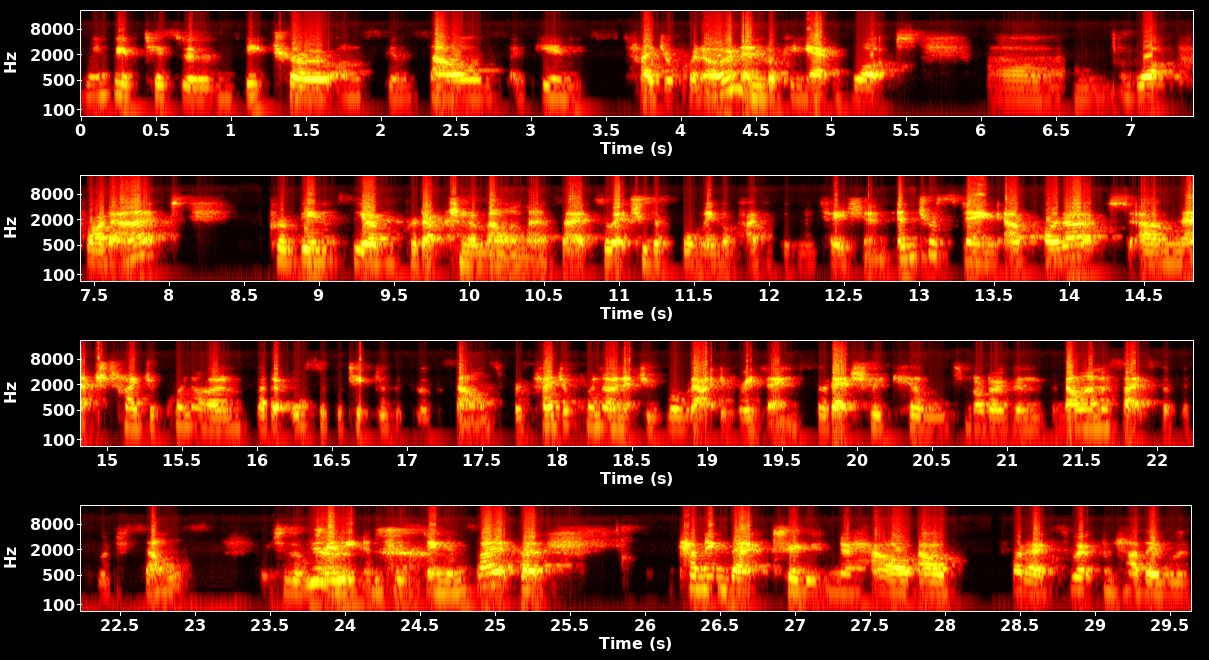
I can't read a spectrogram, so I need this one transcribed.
when we've tested in vitro on skin cells against hydroquinone and looking at what um, what product prevents the overproduction of melanocytes, so actually the forming of hyperpigmentation. Interesting, our product um, matched hydroquinone, but it also protected the good cells, whereas hydroquinone actually ruled out everything. So it actually killed not only the melanocytes, but the good cells, which is a yeah. really interesting insight. But coming back to you know how our products worked and how they were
